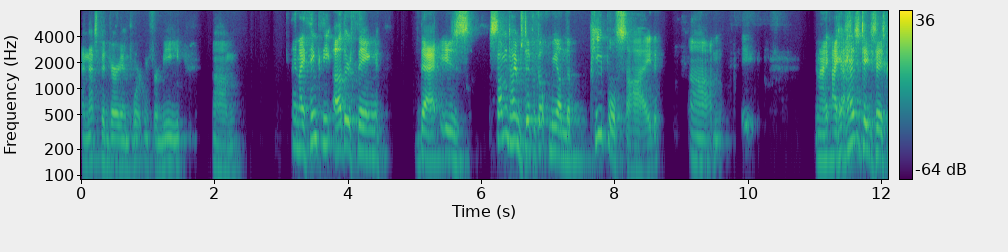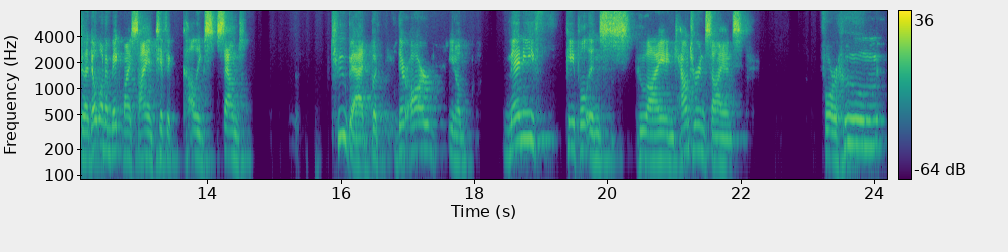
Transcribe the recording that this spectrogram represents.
and that's been very important for me um, and i think the other thing that is sometimes difficult for me on the people side. Um, and I, I, hesitate to say this because I don't want to make my scientific colleagues sound too bad, but there are, you know, many people in who I encounter in science for whom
